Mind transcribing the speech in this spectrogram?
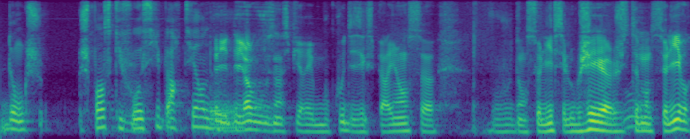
donc, je, pense qu'il faut mmh. aussi partir de. D'ailleurs, vous vous inspirez beaucoup des expériences, vous, dans ce livre, c'est l'objet justement de ce livre,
